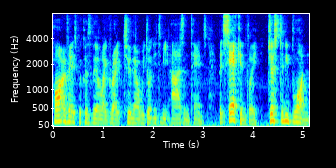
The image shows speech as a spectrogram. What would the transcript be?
part of it is because they're like, right, 2 0, we don't need to be as intense. But secondly, just to be blunt,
